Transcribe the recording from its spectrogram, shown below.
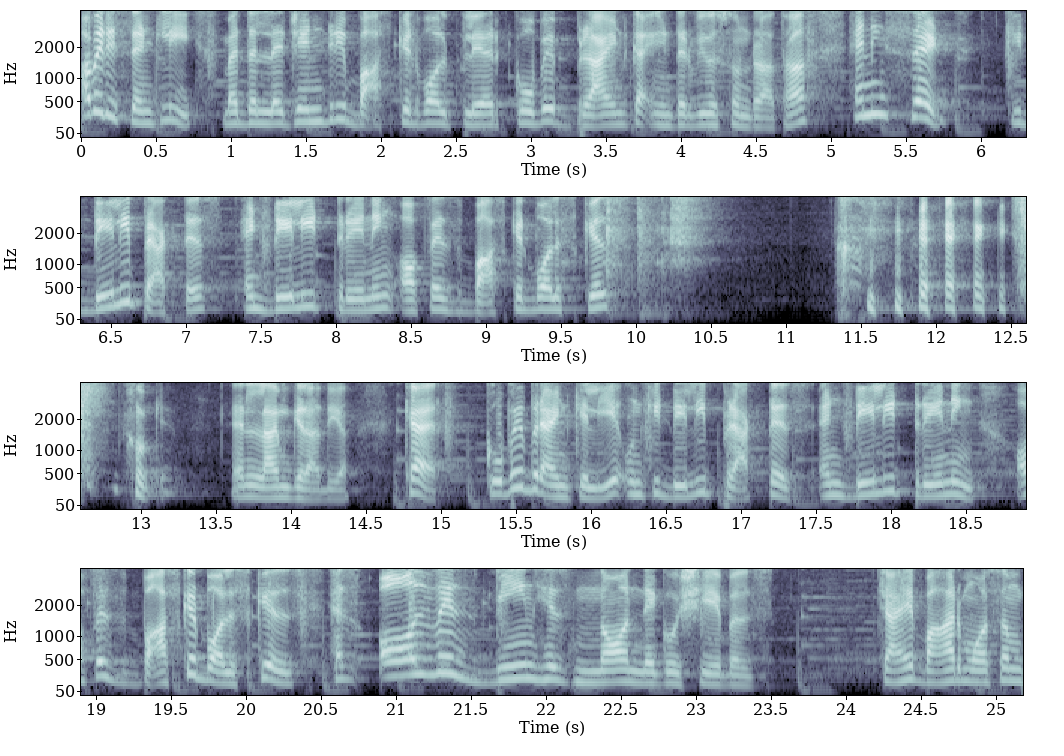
अभी रिसेंटली मैं the legendary basketball player Kobe Bryant का इंटरव्यू सुन रहा था एंड ही सेड कि daily practice and daily training of his basketball skills okay and लैम गिरा दिया। खैर कोबे ब्रांड के लिए उनकी daily practice and daily training of his basketball skills has always been his non negotiables चाहे बाहर मौसम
